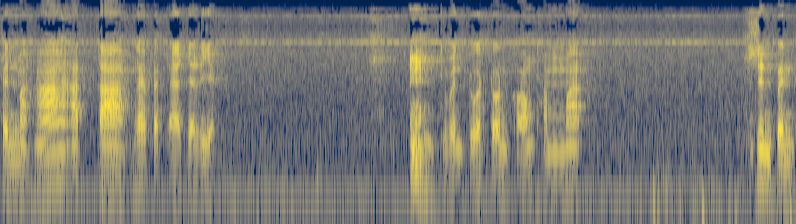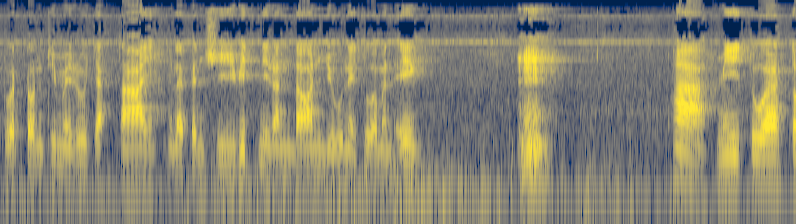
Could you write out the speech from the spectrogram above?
เป็นมหาอัตตา แล้วก็แต่จะเรียกคือเป็นตัวตนของธรรมะ ซึ่งเป็นตัวตนที่ไม่รู้จักตายและเป็นชีวิตนิรันดรออยู่ในตัวมันเอง ถ้ามีตัวต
